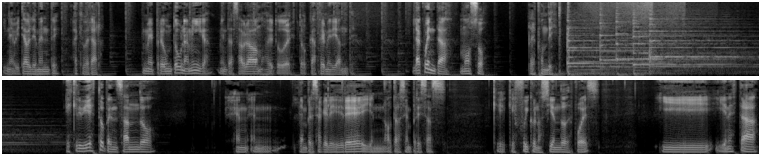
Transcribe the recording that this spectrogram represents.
inevitablemente, a quebrar. Me preguntó una amiga mientras hablábamos de todo esto, café mediante. La cuenta, mozo, respondí. Escribí esto pensando en, la empresa que le diré y en otras empresas que, fui conociendo después. Y, y, en esta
